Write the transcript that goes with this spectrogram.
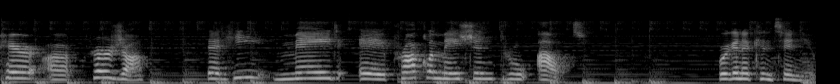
per, uh, Persia that he made a proclamation throughout. We're going to continue.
